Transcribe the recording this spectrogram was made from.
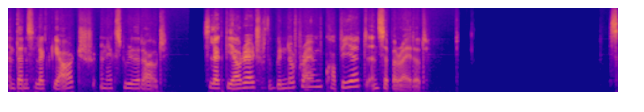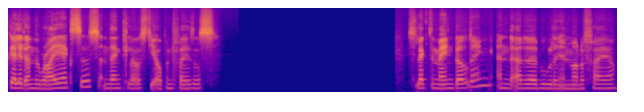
And then select the arch and extrude it out. Select the outer edge of the window frame, copy it, and separate it. Scale it on the y-axis and then close the open faces. Select the main building and add a boolean modifier.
